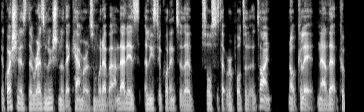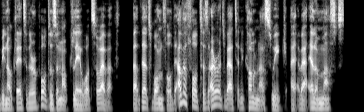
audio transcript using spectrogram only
The question is the resolution of their cameras and whatever. And that is, at least according to the sources that were reported at the time, not clear. Now, that could be not clear to the reporters or not clear whatsoever. But that's one thought. The other thought is I wrote about in a column last week uh, about Elon Musk's,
